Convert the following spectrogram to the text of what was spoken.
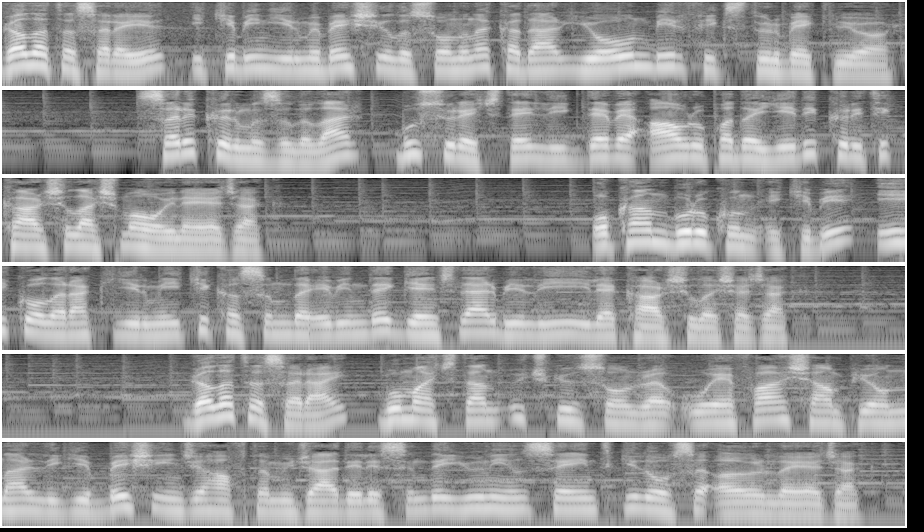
Galatasaray'ı, 2025 yılı sonuna kadar yoğun bir fikstür bekliyor. Sarı Kırmızılılar, bu süreçte ligde ve Avrupa'da 7 kritik karşılaşma oynayacak. Okan Buruk'un ekibi, ilk olarak 22 Kasım'da evinde Gençler Birliği ile karşılaşacak. Galatasaray, bu maçtan 3 gün sonra UEFA Şampiyonlar Ligi 5. hafta mücadelesinde Union Saint Gillois'ı ağırlayacak.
